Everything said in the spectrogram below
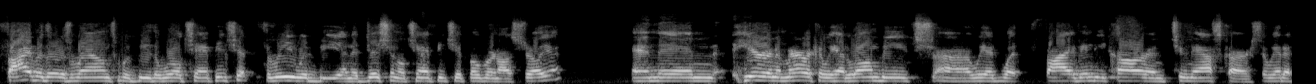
Five of those rounds would be the World Championship. Three would be an additional championship over in Australia. And then here in America, we had Long Beach. Uh, we had what five IndyCar and two NASCAR. So we had a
